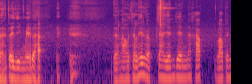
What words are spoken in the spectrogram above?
น่าจะยิงไม่ได้ แต่เราจะเล่นแบบใจเย็นๆนะครับ เราเป็น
